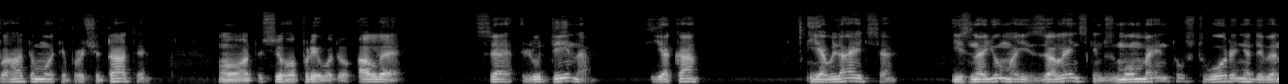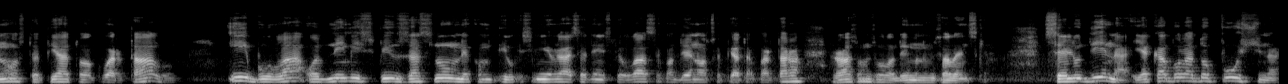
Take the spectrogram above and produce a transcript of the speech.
Багато можете прочитати от, з цього приводу, але це людина, яка являється і знайома із Зеленським з моменту створення 95-го кварталу і була одним із співзасновником і є одним співвласником 95-го кварталу разом з Володимиром Зеленським. Це людина, яка була допущена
